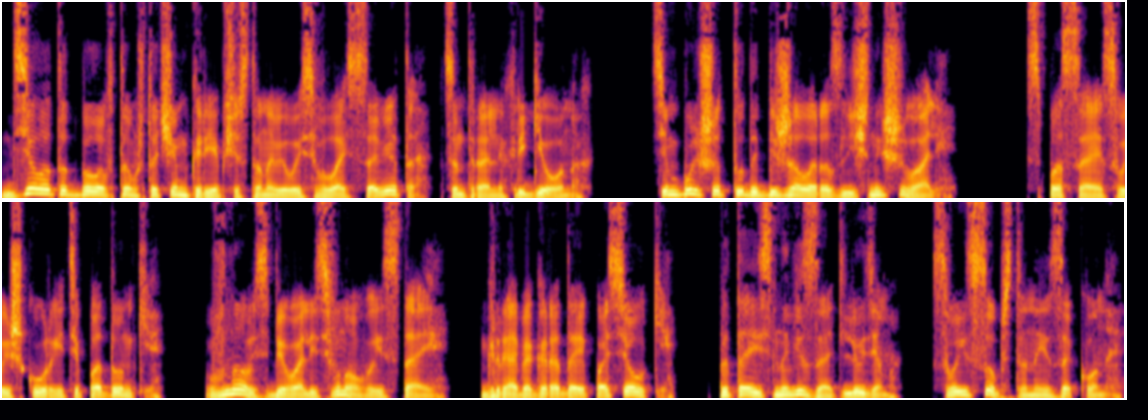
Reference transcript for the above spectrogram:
Дело тут было в том, что чем крепче становилась власть Совета в центральных регионах, тем больше оттуда бежало различной швали. Спасая свои шкуры, эти подонки вновь сбивались в новые стаи, грабя города и поселки, пытаясь навязать людям свои собственные законы.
